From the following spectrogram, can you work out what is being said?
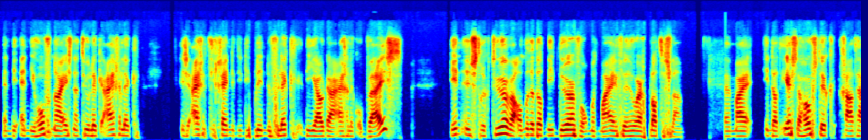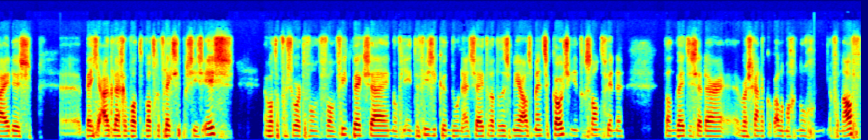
En die, en die hofnaar is natuurlijk eigenlijk, is eigenlijk diegene die die blinde vlek, die jou daar eigenlijk op wijst. In een structuur waar anderen dat niet durven, om het maar even heel erg plat te slaan. Eh, maar in dat eerste hoofdstuk gaat hij dus uh, een beetje uitleggen wat, wat reflectie precies is. En wat er voor soorten van, van feedback zijn, of je intervisie kunt doen, et cetera. Dat is meer als mensen coaching interessant vinden, dan weten ze daar waarschijnlijk ook allemaal genoeg vanaf.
